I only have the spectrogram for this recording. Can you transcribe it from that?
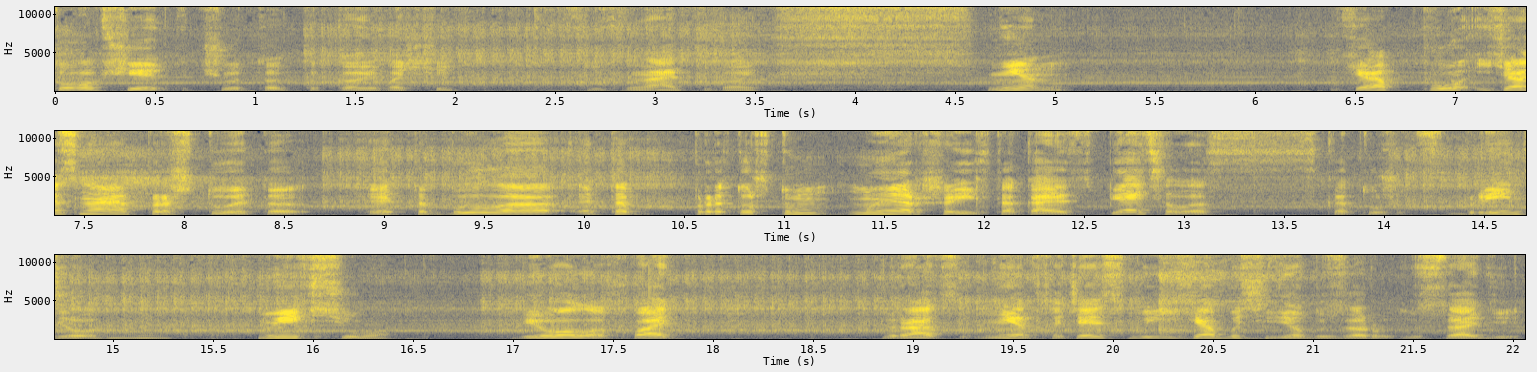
то вообще это что-то такое вообще, не знаю, такое. Не, ну, я по... я знаю про что это. Это было... Это про то, что мэрша их такая спятила с катушек, брендила, блин. Ну и все. Виола, хватит драться. Нет, хотя если бы я бы сидел бы за... сзади,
